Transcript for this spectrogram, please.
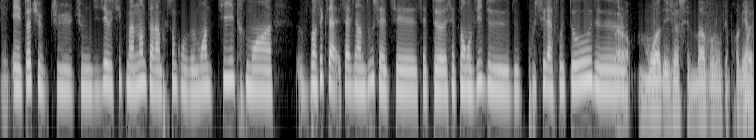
Mm. Et toi, tu, tu, tu, me disais aussi que maintenant, tu as l'impression qu'on veut moins de titres, moins, vous pensez que ça, ça vient d'où cette, cette, euh, cette, envie de, de, pousser la photo de... Alors, moi, déjà, c'est ma volonté première.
